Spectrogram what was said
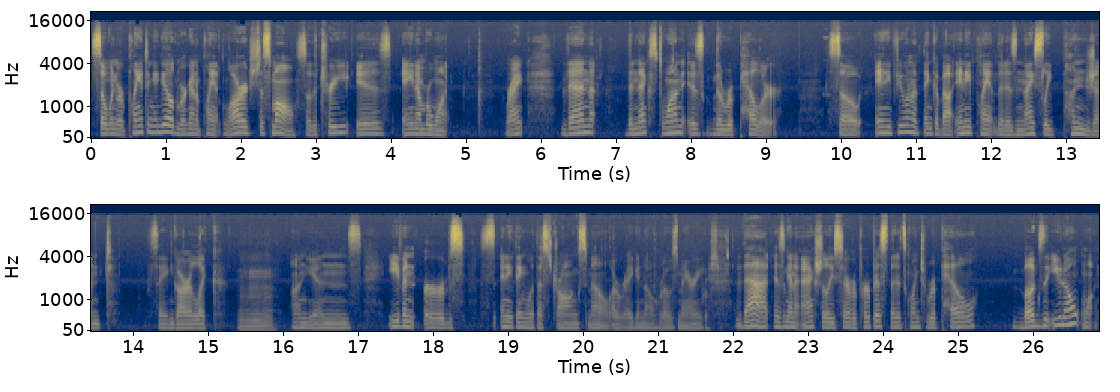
So when we're planting a guild, we're going to plant large to small. So the tree is a number one, right? Then the next one is the repeller. So and if you want to think about any plant that is nicely pungent, say garlic mm. onions, even herbs, s- anything with a strong smell, oregano, rosemary. That is going to actually serve a purpose that it's going to repel bugs that you don't want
